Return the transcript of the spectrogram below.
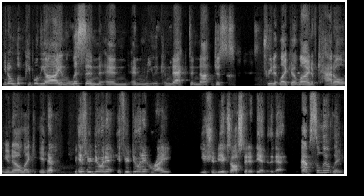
you know look people in the eye and listen and and mm-hmm. really connect and not just treat it like a line of cattle you know like it Yep. because if you're doing it, if you're doing it right, you should be exhausted at the end of the day. absolutely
